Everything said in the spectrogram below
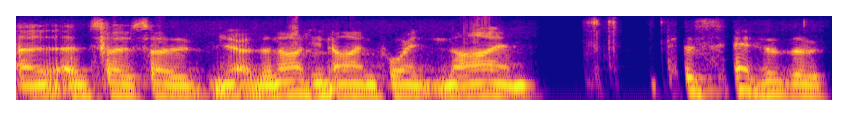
Uh, and so, so you know, the 99.9% of the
